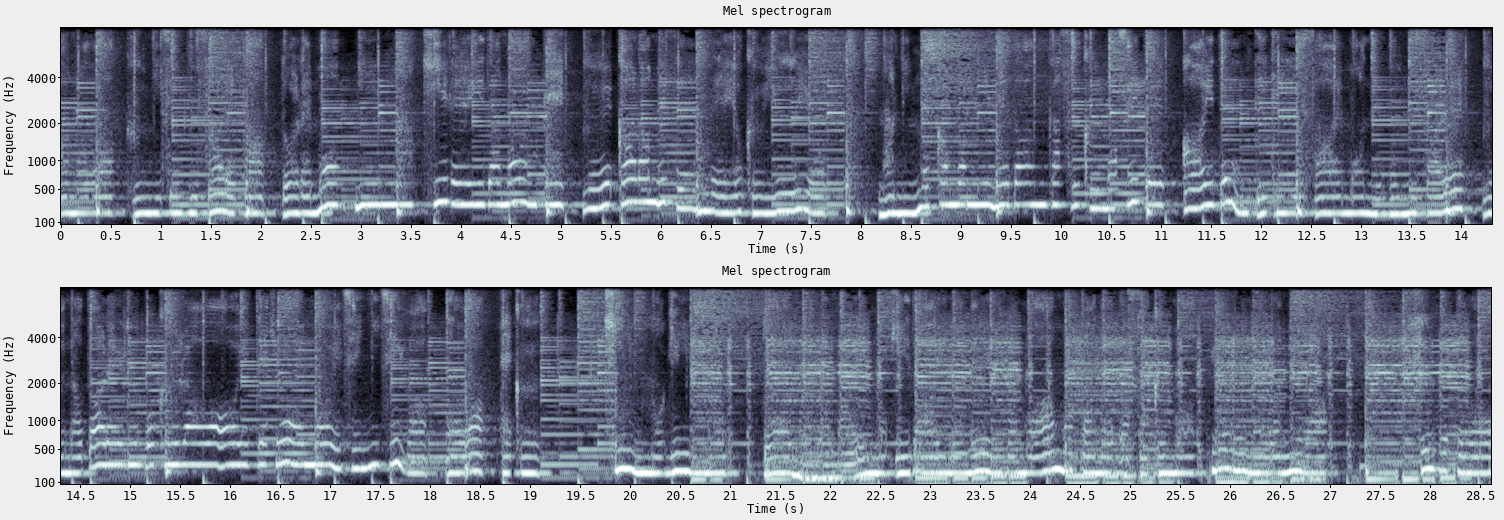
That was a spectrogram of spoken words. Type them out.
もなき花は踏みつぶされたどれもみんな綺麗だなんて上から目線でよく言うよ何もかもに値段が少なしてアイデンティティさえも二分にされうなだれる僕らを置いて今日も一日が終わってく金も銀もどの名前も時代の名画もあまたのダ作も夜の闇は全てを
